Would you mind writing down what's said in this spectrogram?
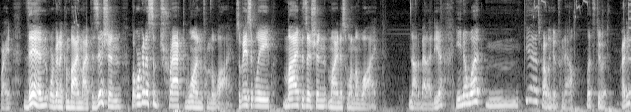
right? Then we're going to combine my position, but we're going to subtract 1 from the y. So basically, my position minus 1 on y. Not a bad idea. You know what? Mm, yeah, that's probably good for now. Let's do it. Ready?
